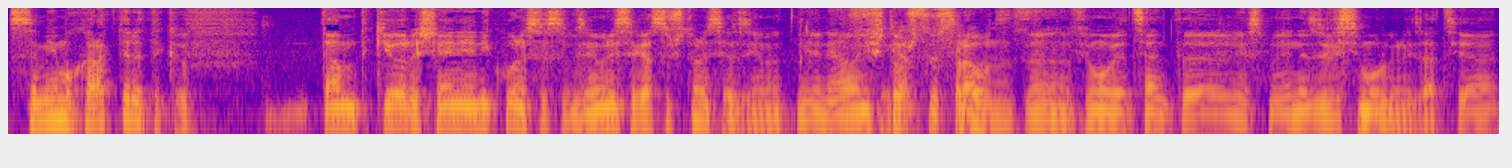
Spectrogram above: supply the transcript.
самия му характер е такъв. Там такива решения никога не са се взимали, сега също не се взимат. Ние няма нищо общо с работата на филмовия център. Ние сме независима организация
